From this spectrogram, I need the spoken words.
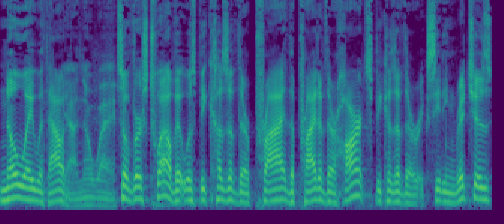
No way without yeah, it. Yeah, no way. So verse 12, it was because of their pride, the pride of their hearts, because of their exceeding riches.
